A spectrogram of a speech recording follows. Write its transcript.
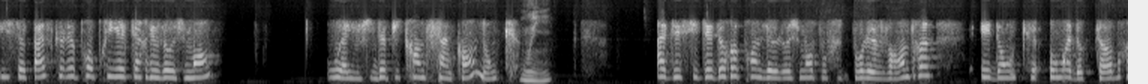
il se passe que le propriétaire du logement, où elle vit depuis 35 ans, donc, Oui. a décidé de reprendre le logement pour, pour le vendre. Et donc, au mois d'octobre,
